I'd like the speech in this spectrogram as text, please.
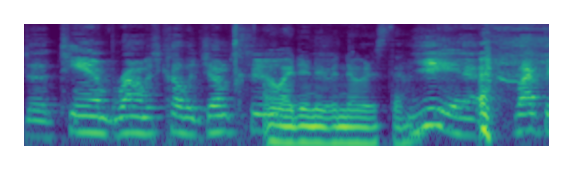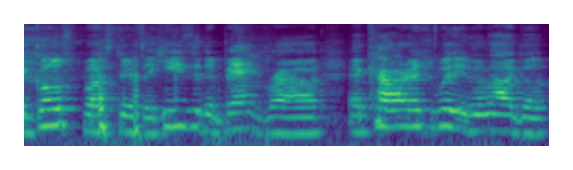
the tan brownish colored jumpsuit. Oh, I didn't even notice that. Yeah, like the Ghostbusters, and he's in the background, and Carter's with him, and I go,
